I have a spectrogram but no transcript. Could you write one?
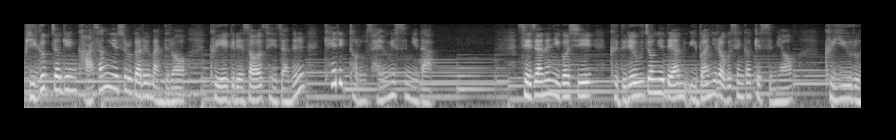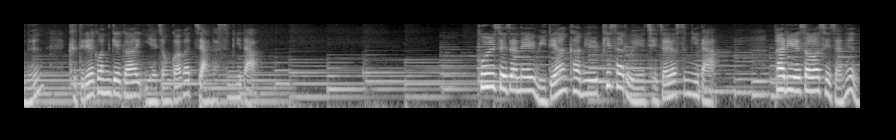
비극적인 가상예술가를 만들어 그의 글에서 세잔을 캐릭터로 사용했습니다. 세잔은 이것이 그들의 우정에 대한 위반이라고 생각했으며 그 이후로는 그들의 관계가 예전과 같지 않았습니다. 폴 세잔의 위대한 카밀 피사로의 제자였습니다. 파리에서 세잔은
